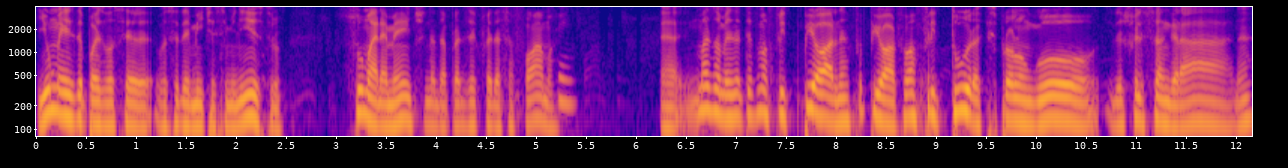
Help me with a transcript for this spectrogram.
E um mês depois você, você demite esse ministro, sumariamente, né, dá para dizer que foi dessa forma. Sim. É, mais ou menos, né, teve uma fritura, pior, né? Foi pior, foi uma fritura que se prolongou, deixou ele sangrar, né?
